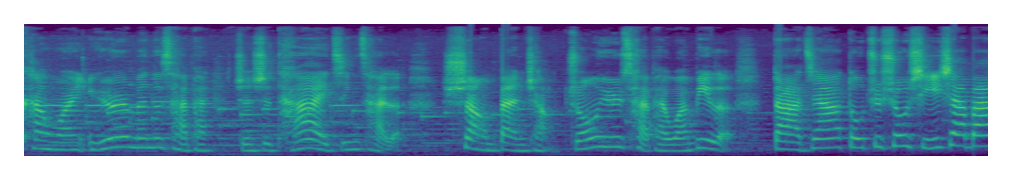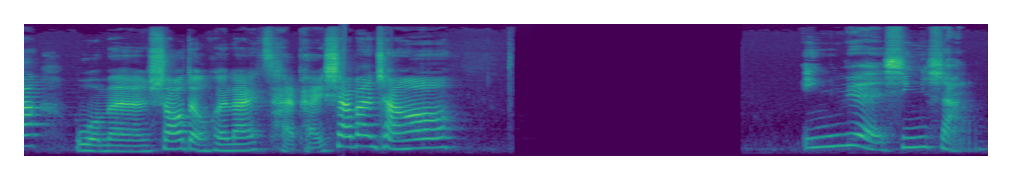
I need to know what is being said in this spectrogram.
看完鱼儿们的彩排，真是太精彩了！上半场终于彩排完毕了，大家都去休息一下吧。我们稍等回来彩排下半场哦。音乐欣赏。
